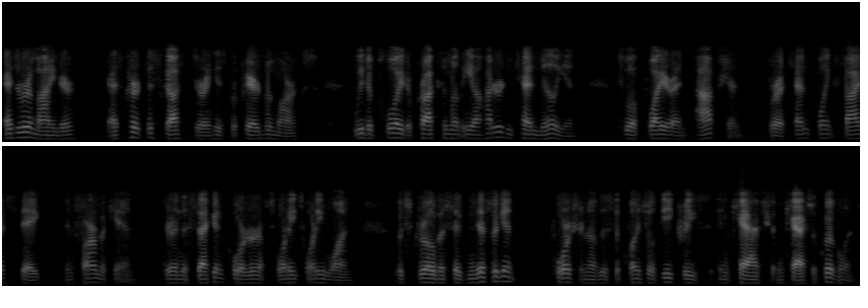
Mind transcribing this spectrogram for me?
As a reminder, as Kurt discussed during his prepared remarks, we deployed approximately 110 million to acquire an option for a 10.5 stake in PharmaCann during the second quarter of 2021, which drove a significant portion of the sequential decrease in cash and cash equivalents.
